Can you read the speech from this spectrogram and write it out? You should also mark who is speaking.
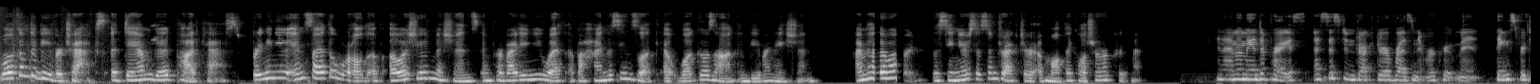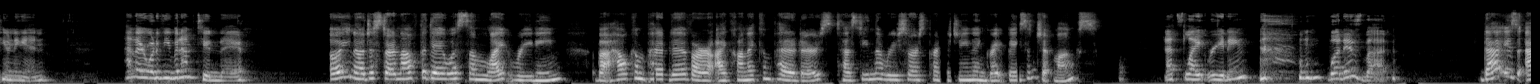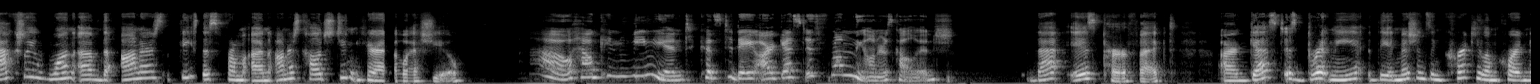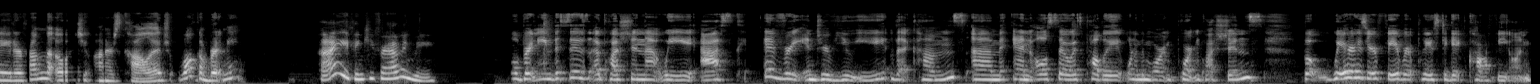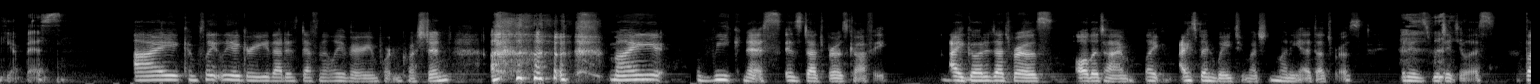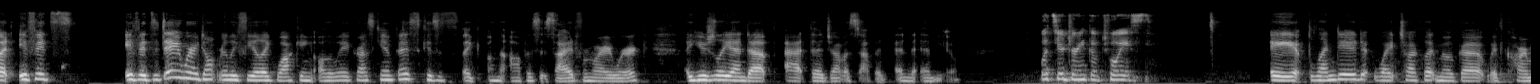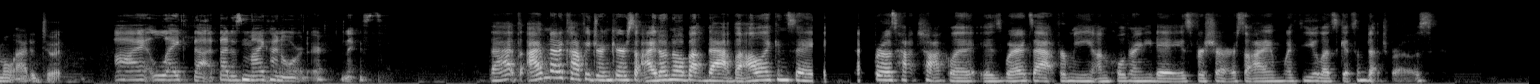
Speaker 1: Welcome to Beaver Tracks, a damn good podcast, bringing you inside the world of OSU admissions and providing you with a behind the scenes look at what goes on in Beaver Nation. I'm Heather Whifford, the Senior Assistant Director of Multicultural Recruitment.
Speaker 2: And I'm Amanda Price, Assistant Director of Resident Recruitment. Thanks for tuning in. Heather, what have you been up to today?
Speaker 1: Oh, you know, just starting off the day with some light reading about how competitive our iconic competitors, testing the resource partitioning in Great Basin chipmunks.
Speaker 2: That's light reading. what is that?
Speaker 1: That is actually one of the honors thesis from an honors college student here at OSU.
Speaker 2: Oh, how convenient, because today our guest is from the Honors College.
Speaker 1: That is perfect. Our guest is Brittany, the admissions and curriculum coordinator from the OSU Honors College. Welcome, Brittany.
Speaker 3: Hi, thank you for having me.
Speaker 2: Well, Brittany, this is a question that we ask every interviewee that comes, um, and also it's probably one of the more important questions. But where is your favorite place to get coffee on campus?
Speaker 3: I completely agree. That is definitely a very important question. My weakness is Dutch Bros coffee. I go to Dutch Bros all the time. Like I spend way too much money at Dutch Bros. It is ridiculous. but if it's if it's a day where I don't really feel like walking all the way across campus because it's like on the opposite side from where I work, I usually end up at the Java Stop and the MU.
Speaker 2: What's your drink of choice?
Speaker 3: A blended white chocolate mocha with caramel added to it.
Speaker 2: I like that. That is my kind of order. Nice.
Speaker 1: That I'm not a coffee drinker, so I don't know about that. But all I can say, Dutch Bros hot chocolate is where it's at for me on cold, rainy days for sure. So I'm with you. Let's get some Dutch Bros.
